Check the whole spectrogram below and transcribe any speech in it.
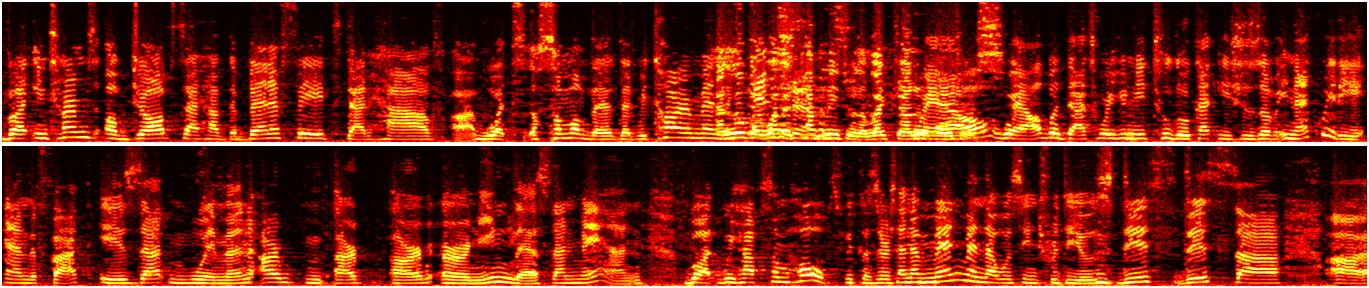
But in terms of jobs that have the benefits, that have uh, what some of the, the retirement, and look at what is happening to them, like General well, Motors. Well, but that's where you need to look at issues of inequity, and the fact is that women are are are earning less than men. But we have some hopes because there's an amendment that was introduced this this uh, uh,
